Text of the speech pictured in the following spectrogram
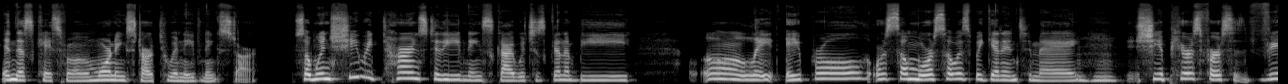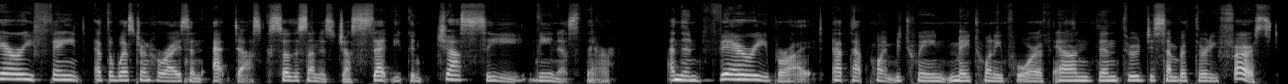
in this case from a morning star to an evening star. So when she returns to the evening sky, which is going to be oh, late April or so, more so as we get into May. Mm-hmm. She appears first as very faint at the western horizon at dusk. So the sun is just set. You can just see Venus there. And then very bright at that point between May 24th and then through December 31st.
